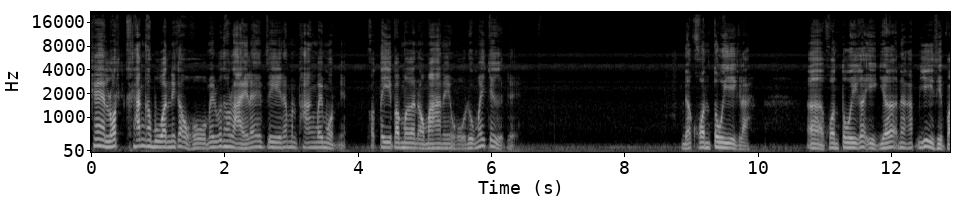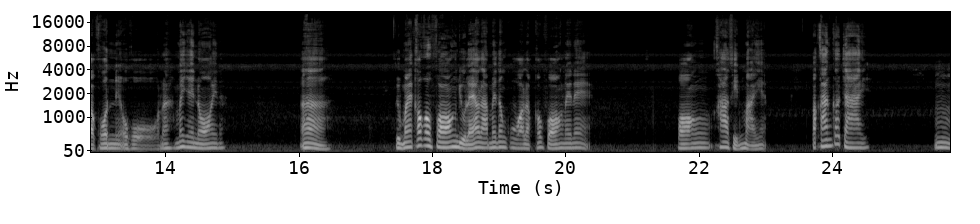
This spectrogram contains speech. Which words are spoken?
แค่รถทั้งขบวนนี่ก็โอ้โห ไม่รู้เท่าไหร่แล้วเอฟซีนะมันพังไปหมดเนี่ย เขาตีประเมินออกมาเนี่ยโอ้โหดูไม่จืดเลย เดี๋ยวคนตุยอีกล่ะ เออ คนตุยก็อีกเยอะนะครับ ยี่สิบกว่าคนเนี่ยโอ้โหนะไม่ใช่น้อยนะอ่าถูกไหมเขาก็ฟ้องอยู่แล้วละไม่ต้องกลัวหรอกเขาฟ้องแน่ๆฟ้องค่าสินไหมอะประกันก็จ่าย อืม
